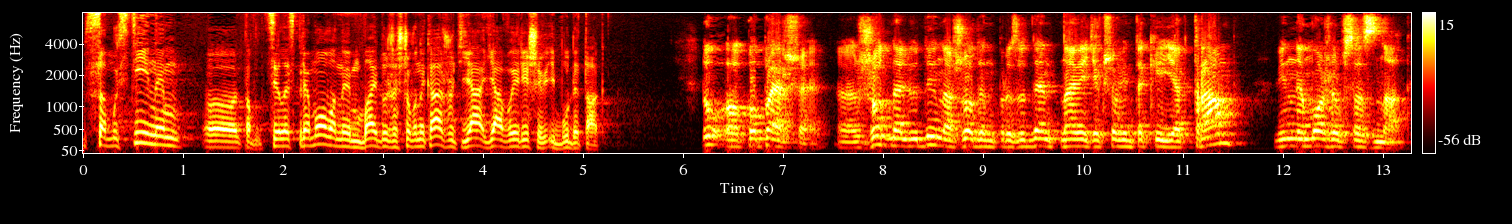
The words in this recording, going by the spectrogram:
самостійним, е, там цілеспрямованим, байдуже, що вони кажуть, я, я вирішив і буде так. Ну, по-перше, е, жодна людина, жоден президент, навіть якщо він такий, як Трамп, він не може все знати.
